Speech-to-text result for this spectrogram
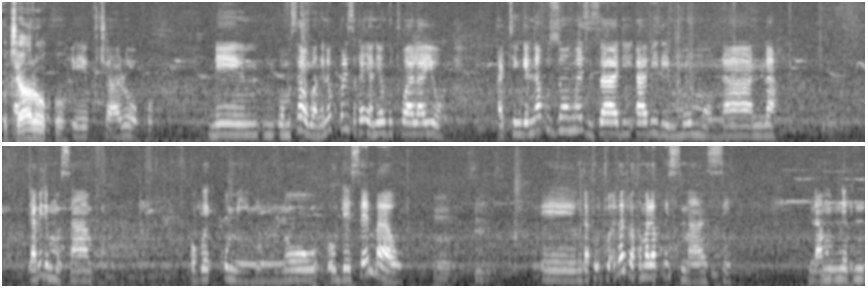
Ku kyalo okwo? Eh, ku kyalo okwo. Ne omusawo gwange ne ku polisi kanya ne ngutwalayo kati ng'ennaku z'omwezi zaali abiri mu munaana abiri mu musanvu ogw'ekkumi no desemba awo. Eh, nga tu- twali twakamala krisimansi Nam- ne-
